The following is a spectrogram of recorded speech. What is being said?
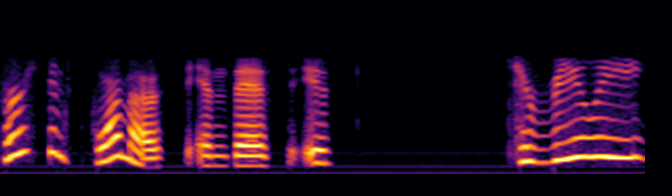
first and foremost in this is to really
